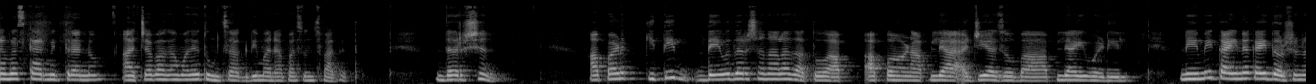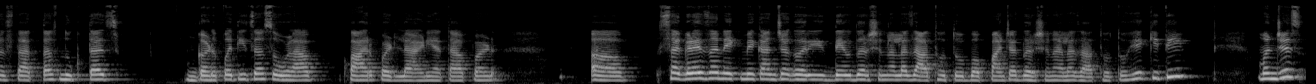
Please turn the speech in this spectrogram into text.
नमस्कार मित्रांनो. आजच्या भागामध्ये तुमचं अगदी मनापासून स्वागत. दर्शन. आपण किती देवदर्शनाला जातो? आप आपण आपल्या आजी आजोबा आपले आई वडील नेहमी काही ना काही दर्शन असतं. आत्ताच नुकताच गणपतीचा सोहळा पार पडला आणि आता आपण सगळेजण एकमेकांच्या घरी देवदर्शनाला जात होतो बाप्पांच्या दर्शनाला जात होतो. हे किती म्हणजेच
